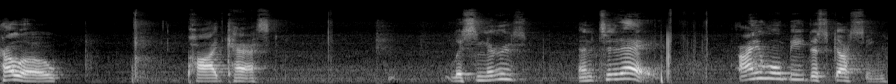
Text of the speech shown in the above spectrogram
Hello, podcast listeners, and today I will be discussing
